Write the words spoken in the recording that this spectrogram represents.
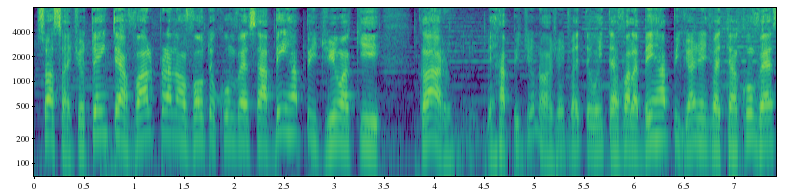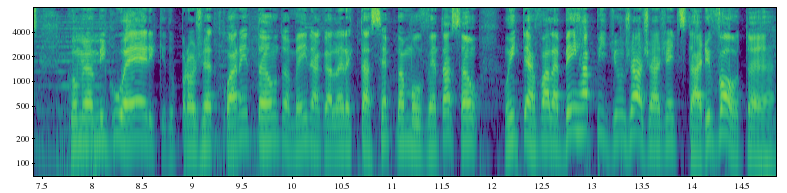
Society. Eu tenho intervalo para na volta eu conversar bem rapidinho aqui Claro, bem rapidinho não. A gente vai ter um intervalo é bem rapidinho. A gente vai ter uma conversa com o meu amigo Eric, do Projeto Quarentão, também, da galera que tá sempre na movimentação. O intervalo é bem rapidinho, já já a gente está de volta.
